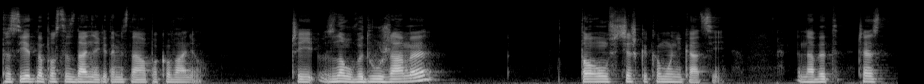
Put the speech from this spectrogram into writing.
Przez jedno proste zdanie, jakie tam jest na opakowaniu. Czyli znowu wydłużamy tą ścieżkę komunikacji. Nawet często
